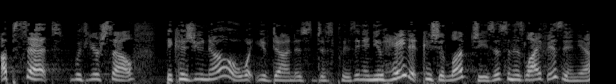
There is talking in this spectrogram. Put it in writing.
upset with yourself because you know what you've done is displeasing and you hate it because you love Jesus and his life is in you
